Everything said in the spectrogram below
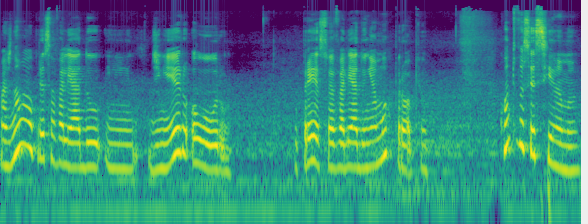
Mas não é o preço avaliado em dinheiro ou ouro. O preço é avaliado em amor próprio. Quanto você se ama?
